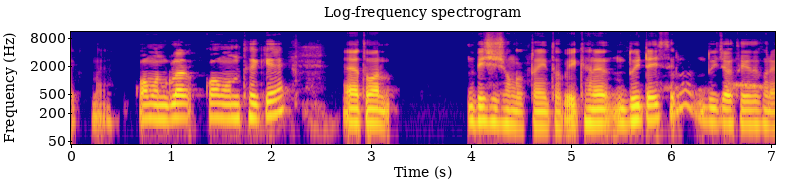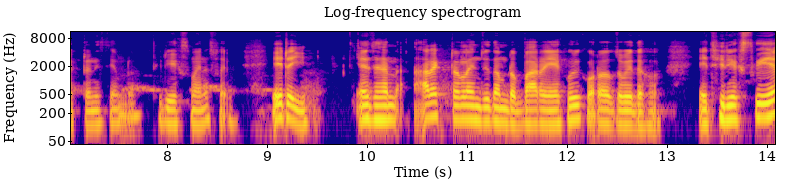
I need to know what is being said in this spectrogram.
এক্স মাইনাস কমনগুলার কমন থেকে তোমার বেশি সংখ্যকটা নিতে হবে। এখানে দুইটাই ছিল, দুই জায়গা থেকে যখন একটা নিছি আমরা থ্রি এক্স মাইনাস ফাইভ এটাই। এই দেখেন, আরেকটা লাইন যদি আমরা বারে এ করি, করা যাবে দেখো, এই থ্রি এক্স কে এ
